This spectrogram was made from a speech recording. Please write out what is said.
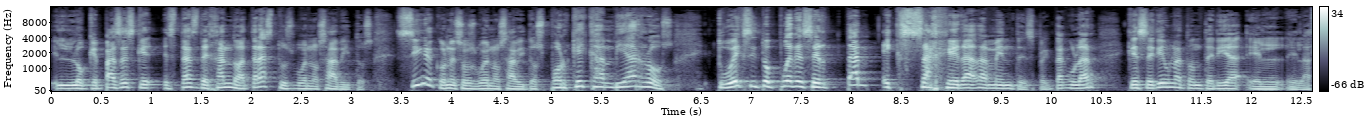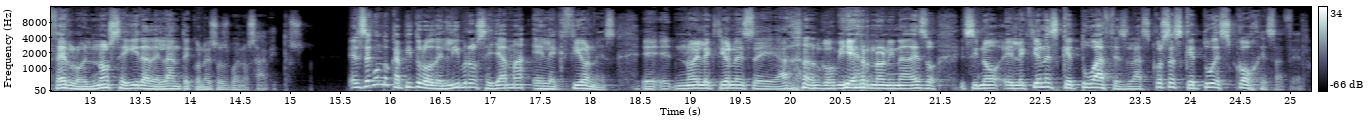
Lo que pasa es que estás dejando atrás tus buenos hábitos. Sigue con esos buenos hábitos. ¿Por qué cambiarlos? Tu éxito puede ser tan exageradamente espectacular que sería una tontería el, el hacerlo, el no seguir adelante con esos buenos hábitos. El segundo capítulo del libro se llama Elecciones. Eh, eh, no elecciones eh, al gobierno ni nada de eso, sino elecciones que tú haces, las cosas que tú escoges hacer.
